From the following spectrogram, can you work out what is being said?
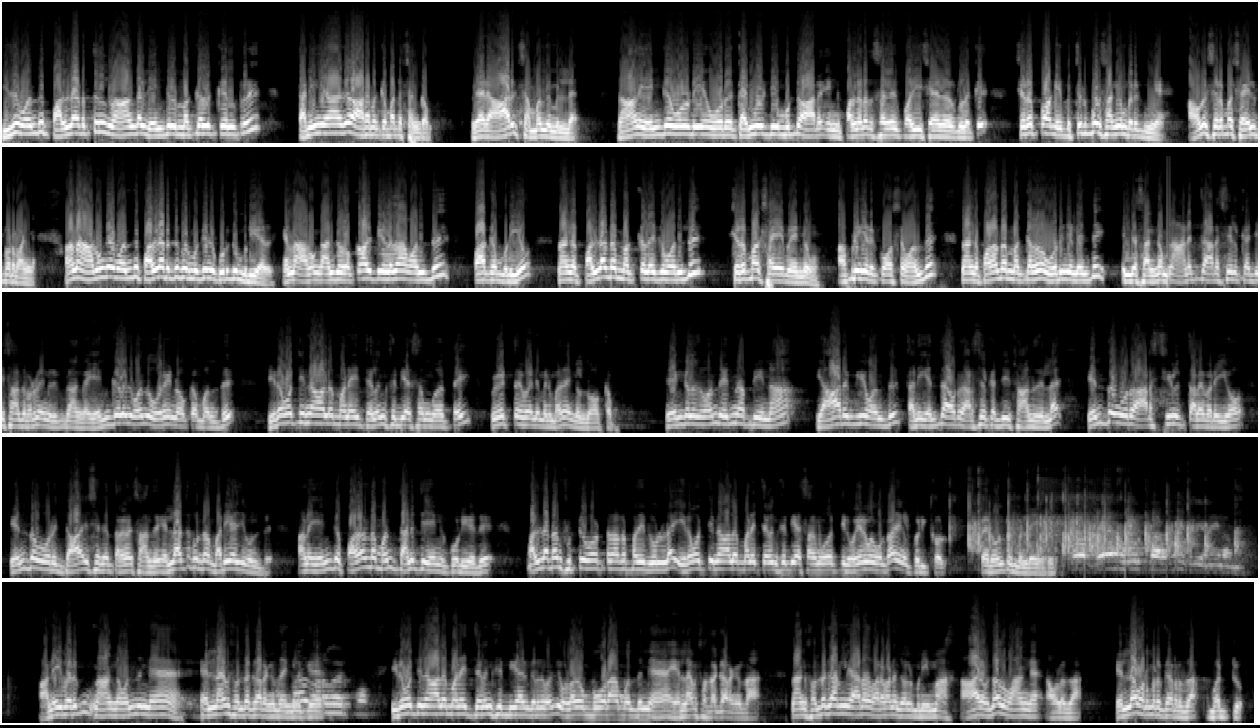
இது வந்து பல்லடத்தில் நாங்கள் எங்கள் மக்களுக்கு என்று தனியாக ஆரம்பிக்கப்பட்ட சங்கம். வேற யாருக்கும் சம்பந்தம் இல்லை. நாங்கள் எங்களுடைய ஒரு கம்யூனிட்டி மட்டும் ஆர எங்கள் பல்லடத்து சங்க பதிவு செய்தவர்களுக்கு சிறப்பாக இப்போ திருப்பூர் சங்கம் இருக்குங்க. அவங்க சிறப்பாக செயல்படுறாங்க. ஆனால் அவங்க வந்து பல்லடத்துக்கு ஒரு முக்கியத்துவம் கொடுக்க முடியாது. ஏன்னா அவங்க அந்த லொக்காலிட்டியில் தான் வந்து பார்க்க முடியும். நாங்கள் பல்லட மக்களுக்கு வந்து சிறப்பாக செய்ய வேண்டும். அப்படிங்கிற கோஷம் வந்து நாங்கள் பல்லட மக்கள் ஒருங்கிணைந்து இந்த சங்கம் அனைத்து அரசியல் கட்சி சார்ந்தவர்களும் எங்களுக்கு இருக்காங்க எங்களது வந்து ஒரே நோக்கம் வந்து இருபத்தி நாலு மனை தெலுங்கு செட்டியார் சமூகத்தை உயர்த்த வேண்டும் என்பது எங்கள் நோக்கம். எங்களது வந்து என்ன அப்படின்னா யாருமே வந்து தனி எந்த ஒரு அரசியல் கட்சியும் சார்ந்ததில்லை. எந்த ஒரு அரசியல் தலைவரையோ எந்த ஒரு ஜாதி சங்க தலைவர் சார்ந்தது எல்லாத்துக்கும் உண்டான மரியாதை உண்டு. ஆனால் எங்க பல்லடம் வந்து தனித்து இயங்கக்கூடியது பல்லடம் சுற்று வட்டார பகுதியில் உள்ள இருபத்தி நாலு மனை தெலுங்கு செட்டியார் சமூகத்தின் உயர்வு ஒன்றால் எங்கள் குறிக்கோள். வேற ஒன்றும் இல்லை எங்களுக்கு. இணையலாமா அனைவருக்கும் நாங்க வந்துங்க. எல்லாமே சொந்தக்காரங்க தான் எங்களுக்கு. இருபத்தி நாலு மணி தெலுங்கு செட்டியாருங்கிறது வந்து உலகம் பூரா வந்துங்க. எல்லாமே சொந்தக்காரங்க தான். நாங்க சொந்தக்காரங்க யாராவது வரவேணும் சொல்ல முடியுமா? ஆறு வந்தாலும் வாங்க. அவ்வளவுதான். எல்லாம் உடம்புக்காரர் தான். மற்றும்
